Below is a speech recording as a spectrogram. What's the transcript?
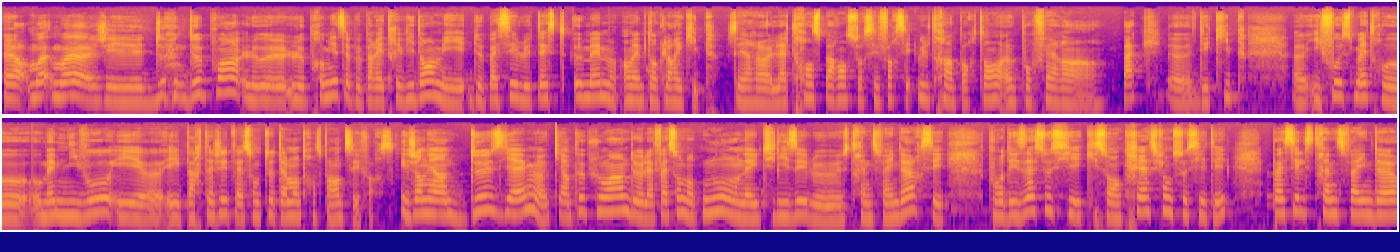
Alors moi, moi j'ai deux, points. Le, premier, ça peut paraître évident, mais de passer le test eux-mêmes en même temps que leur équipe. C'est-à-dire euh, la transparence sur ces forces est ultra important euh, pour faire un, euh, d'équipe, euh, il faut se mettre au, même niveau euh, et, partager de façon totalement transparente ses forces. Et j'en ai un deuxième qui est un peu plus loin de la façon dont nous, on a utilisé le StrengthsFinder. C'est pour des associés qui sont en création de société, passer le StrengthsFinder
